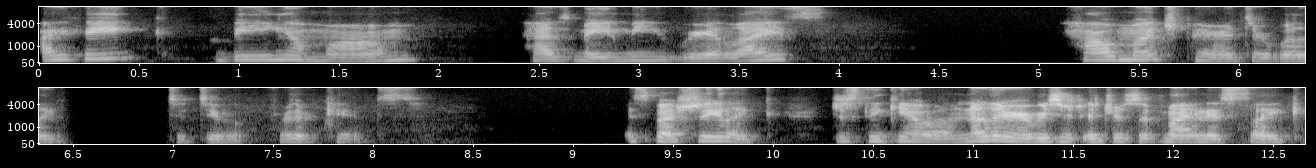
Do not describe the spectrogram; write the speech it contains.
I think being a mom has made me realize how much parents are willing to do for their kids. Especially like just thinking about another research interest of mine is like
